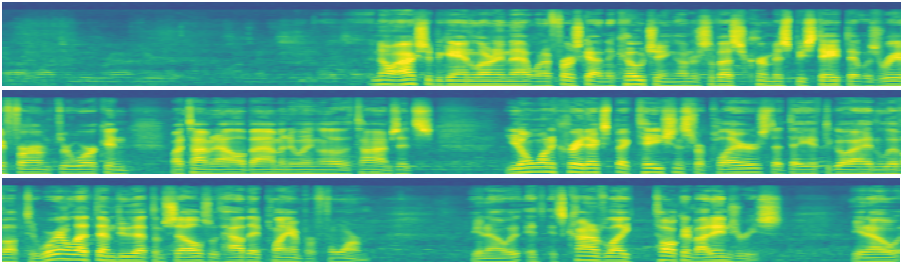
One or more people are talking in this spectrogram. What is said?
uh, watch them move around here. You know, see the voice of- No, I actually began learning that when I first got into coaching under Sylvester Croom, Mississippi State. That was reaffirmed through working my time in Alabama, New England, other times. It's you don't want to create expectations for players that they have to go ahead and live up to. We're going to let them do that themselves with how they play and perform. You know, it, it's kind of like talking about injuries. You know,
